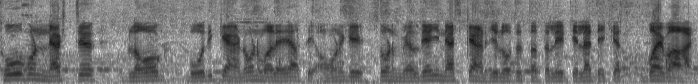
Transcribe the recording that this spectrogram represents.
ਸੋ ਹੁਣ ਨੈਕਸਟ ਵਲੌਗ ਬਹੁਤ ਹੀ ਘੈਂਟ ਹੋਣ ਵਾਲੇ ਆ ਤੇ ਆਉਣਗੇ। ਸੋ ਹੁਣ ਮਿਲਦੇ ਆ ਜੀ ਨੈਕਸਟ ਘੈਂਟ ਜੇ ਲੋ ਤੇ, ਤਤਲੇ ਟੇਲਾ ਟੇਕ ਬਾਏ ਬਾਏ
